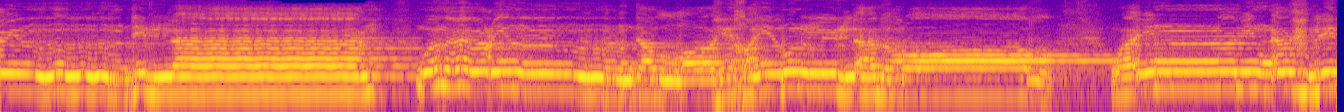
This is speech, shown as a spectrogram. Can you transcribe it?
عند الله. وما عند الله خير للأبرار. وإن من أهل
